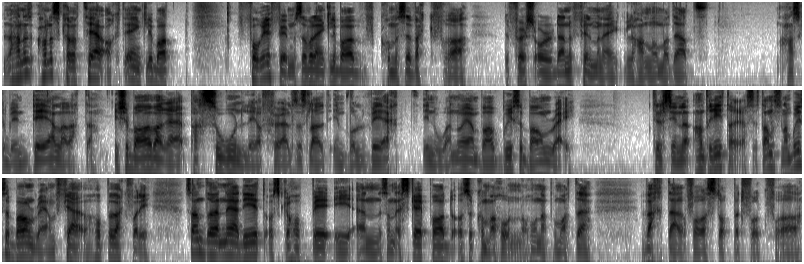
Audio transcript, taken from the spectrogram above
Hans, hans karakterakt er egentlig bare Forrige film så var det egentlig bare å komme seg vekk fra The First Order. Denne filmen egentlig handler om at det at han skal bli en del av dette. Ikke bare være personlig og følelsesladet involvert i noe. Nå er han bare, bryr seg bare om Ray. Tilsynelatende- Han driter i resistansen. Han bryr seg bare om Ray. Han hopper vekk fra de. Så han drar ned dit og skal hoppe i en sånn escape pod, og så kommer hun. Og hun har på en måte vært der for å stoppe folk fra å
